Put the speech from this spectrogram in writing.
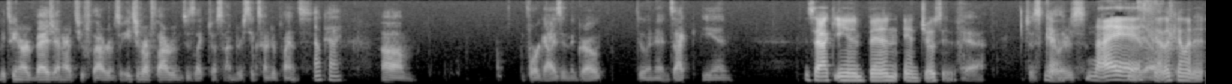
between our veg and our two flower rooms. So each of our flower rooms is like just under 600 plants. okay. Um, four guys in the grow doing it. Zach, Ian, Zach, Ian, Ben, and Joseph. yeah, just Yeah. killers. Nice. Yeah. Yeah, they're killing it.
